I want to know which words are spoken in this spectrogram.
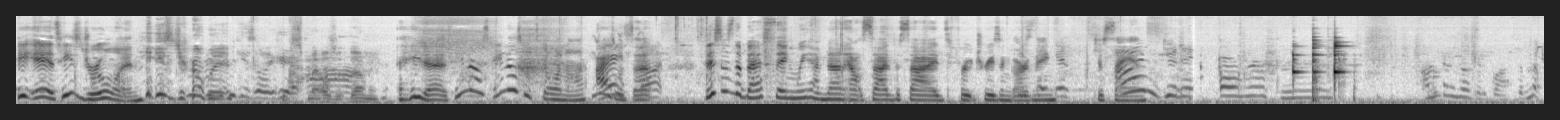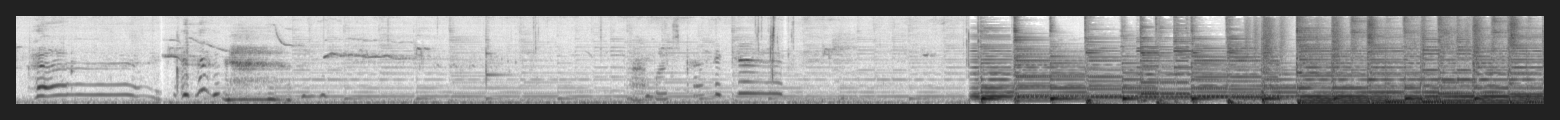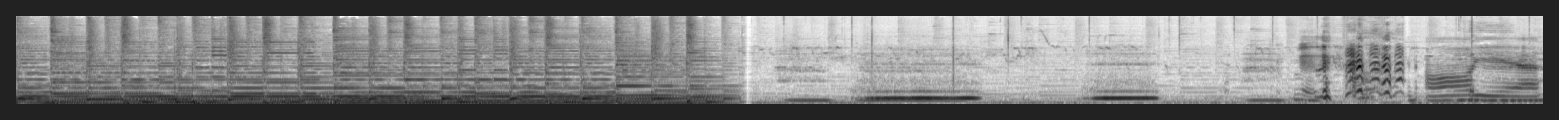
He is. He's drooling. He's drooling. He's like, He smells it, don't he? He does. He knows. He knows what's going on. He knows I what's not up. This is the best thing we have done outside besides fruit trees and gardening. thinking, Just saying. I'm getting overfood. I'm gonna go get a glass of milk. That looks perfect. Good. oh yeah,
